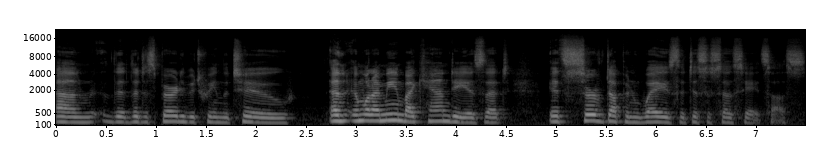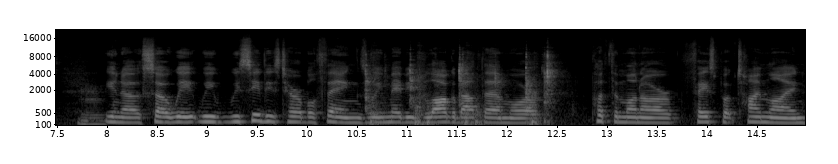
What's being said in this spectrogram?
And the, the disparity between the two. And, and what I mean by candy is that it's served up in ways that disassociates us. Mm. You know, so we, we, we see these terrible things, we maybe blog about them or put them on our Facebook timeline.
